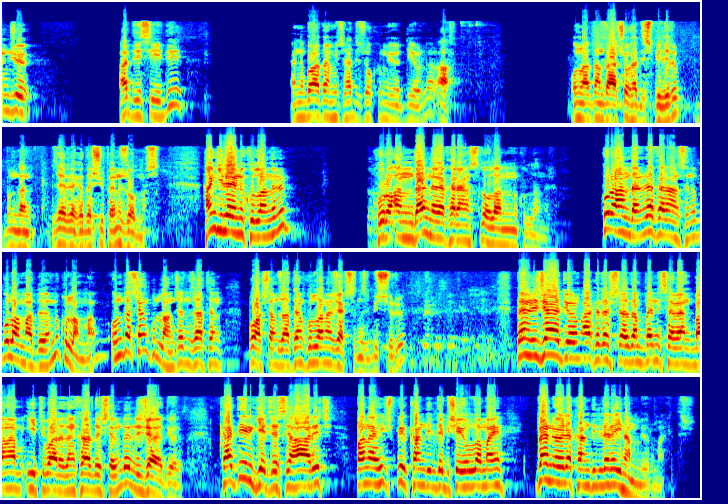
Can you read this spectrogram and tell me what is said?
hadisiydi. Hani bu adam hiç hadis okumuyor diyorlar. Al. Onlardan daha çok hadis bilirim. Bundan zerre kadar şüpheniz olmaz. Hangilerini kullanırım? Kur'an'dan referanslı olanını kullanırım. Kur'an'dan referansını bulamadığımı kullanmam. Onu da sen kullanacaksın. Zaten bu akşam zaten kullanacaksınız bir sürü. Ben rica ediyorum arkadaşlardan beni seven, bana itibar eden kardeşlerimden rica ediyorum. Kadir gecesi hariç bana hiçbir kandilde bir şey yollamayın. Ben öyle kandillere inanmıyorum arkadaş.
